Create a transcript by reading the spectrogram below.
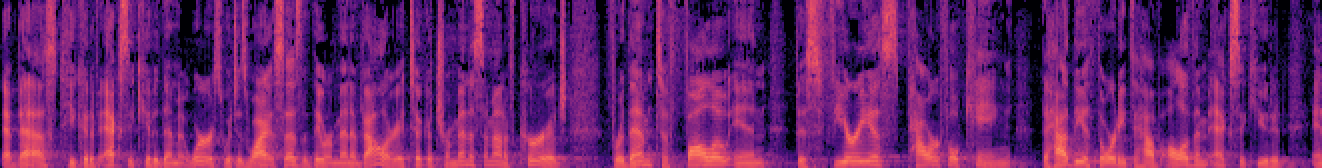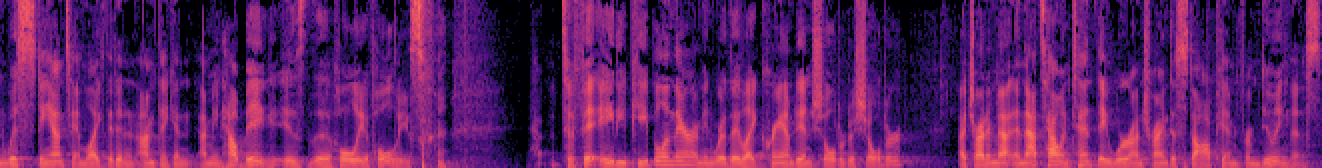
at best, he could have executed them at worst, which is why it says that they were men of valor. It took a tremendous amount of courage for them to follow in this furious, powerful king that had the authority to have all of them executed and withstand him like they did. And I'm thinking, I mean, how big is the Holy of Holies? to fit 80 people in there, I mean, where they like crammed in shoulder to shoulder. I tried to, and that's how intent they were on trying to stop him from doing this.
